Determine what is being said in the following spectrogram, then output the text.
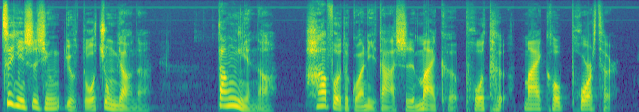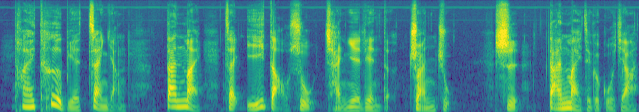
这件事情有多重要呢？当年啊，哈佛的管理大师麦克波特 （Michael Porter） 他还特别赞扬丹麦在胰岛素产业链的专注，是丹麦这个国家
